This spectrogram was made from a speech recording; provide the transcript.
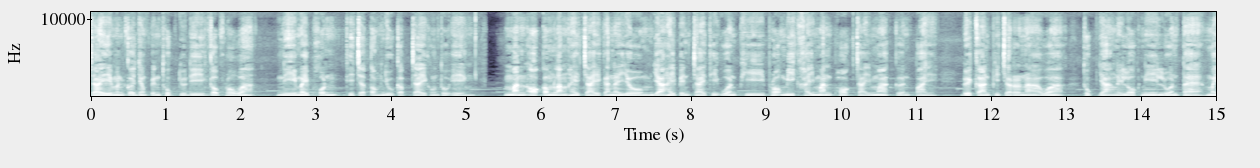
ใจมันก็ยังเป็นทุกข์อยู่ดี ก็เพราะว่าหนีไม่พ้นที่จะต้องอยู่กับใจของตัวเอง มันออกกำลังให้ใจกันนะโยม อย่าให้เป็นใจที่อ้วนพี เพราะมีไขมันพอกใจมากเกินไป ด้วยการพิจารณาว่าทุกอย่างในโลกนี้ล้วนแต่ไม่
